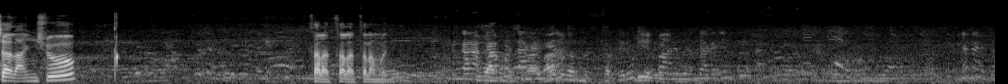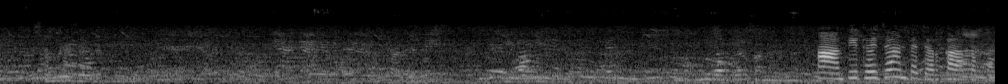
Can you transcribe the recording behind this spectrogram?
चल अंशू. चला चला चला मध्ये हा ती ठेवायचं आणि त्याच्यावर काळा कपडा.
